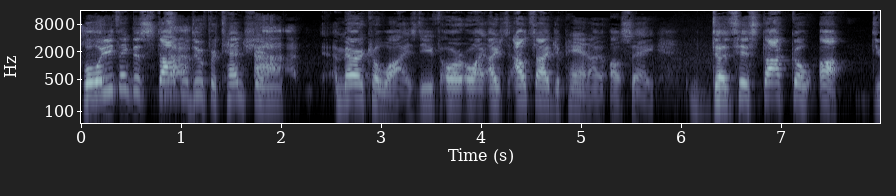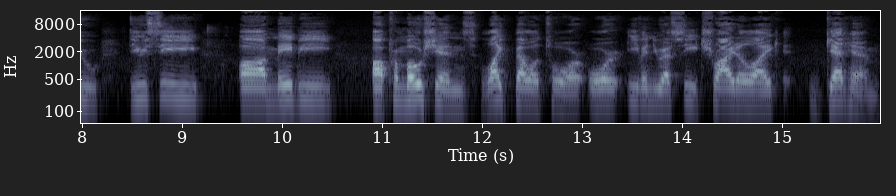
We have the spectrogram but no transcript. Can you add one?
Well, what do you think this stock Yeah. will do for Tenshin? Uh, America wise, do you or, or outside Japan, I, I'll say, does his stock go up? Do do you see uh, maybe uh, promotions like Bellator or even UFC try to like get him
